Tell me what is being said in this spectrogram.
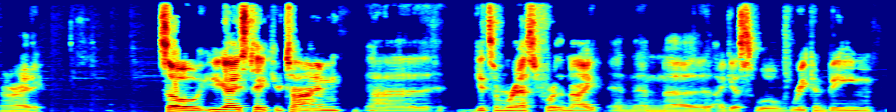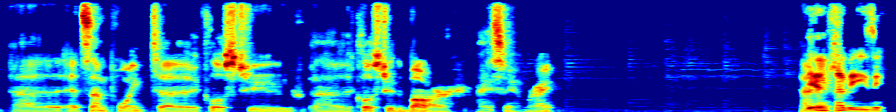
Alrighty. So you guys take your time, uh, get some rest for the night, and then uh, I guess we'll reconvene uh, at some point uh, close to uh, close to the bar. I assume, right? I yeah, think that'd he, be easy.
